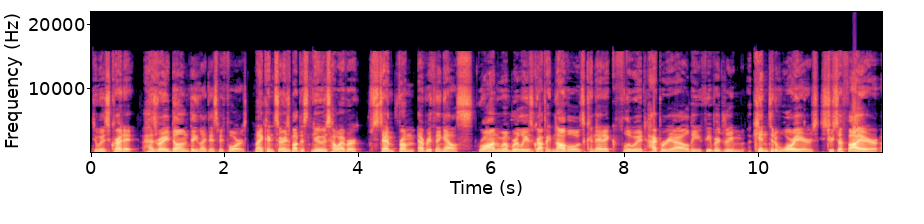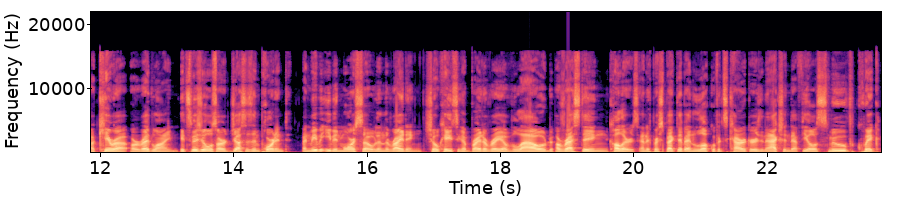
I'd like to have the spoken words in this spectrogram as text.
to his credit, has already done things like this before. My concerns about this news, however, stem from everything else. Ron Wimberly's graphic novels, Kinetic, Fluid, Hyperreality, Fever Dream, akin to The Warriors, Streets of Fire, Akira, or Redline. Its visuals are just as important and maybe even more so than the writing, showcasing a bright array of loud, arresting colors and a perspective and look with its characters in action that feels smooth, quick,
